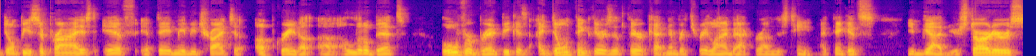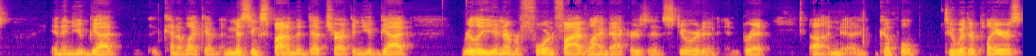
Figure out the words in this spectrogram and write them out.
don't be surprised if if they maybe try to upgrade a, a little bit over Britt because I don't think there's a clear cut number three linebacker on this team. I think it's you've got your starters, and then you've got kind of like a, missing spot on the depth chart. Then you've got really your number four and five linebackers and Stewart and, and Britt. Uh, a couple, two other players.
